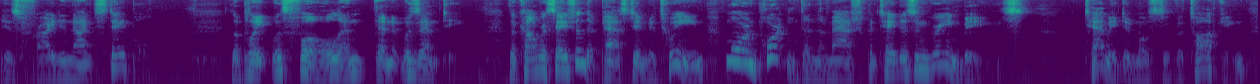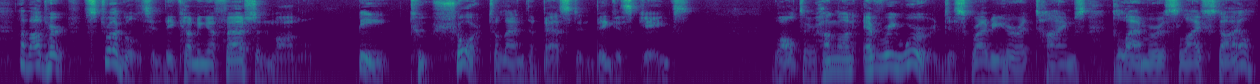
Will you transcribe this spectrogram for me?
his Friday night staple. The plate was full, and then it was empty. The conversation that passed in between more important than the mashed potatoes and green beans. Tammy did most of the talking about her struggles in becoming a fashion model, being too short to land the best and biggest gigs. Walter hung on every word describing her at times glamorous lifestyle.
